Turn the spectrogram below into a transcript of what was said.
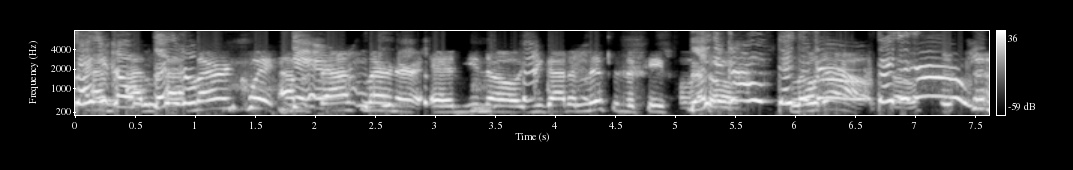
there you go, I, there you go. I learn quick. I'm Yeah. a fast learner, and you know you got to listen to people. There so you go. There slow you go. down. There you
